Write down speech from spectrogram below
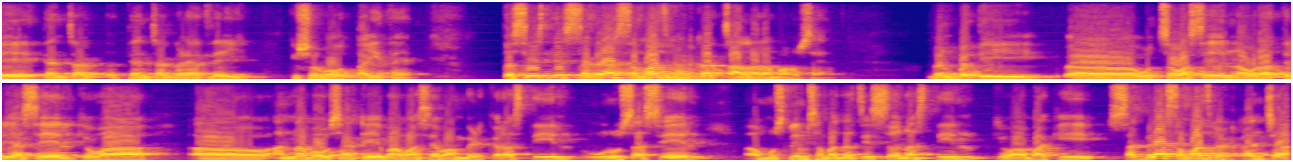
ते त्यांच्या त्यांच्या गळ्यातले किशोरभाऊ ताईत आहे तसेच ते सगळ्या समाज घटकात चालणारा माणूस आहे. गणपती अं, उत्सव असेल नवरात्री असेल किंवा अण्णाभाऊ साठे बाबासाहेब आंबेडकर असतील उरुस असेल मुस्लिम समाजाचे सण असतील किंवा बाकी सगळ्या समाज घटकांच्या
